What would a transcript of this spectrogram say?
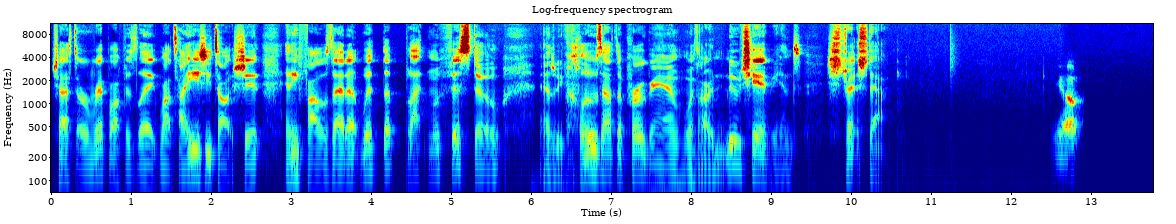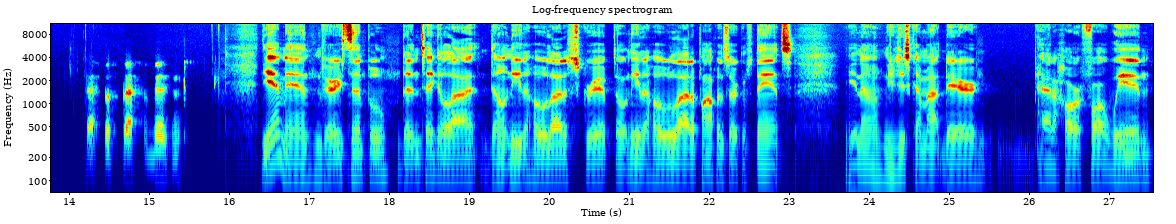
tries to rip off his leg while Taichi talks shit, and he follows that up with the Black Mephisto as we close out the program with our new champions stretched out. Yep. That's the best for business. Yeah, man. Very simple. Doesn't take a lot. Don't need a whole lot of script. Don't need a whole lot of pomp and circumstance. You know, you just come out there, had a hard fought win,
